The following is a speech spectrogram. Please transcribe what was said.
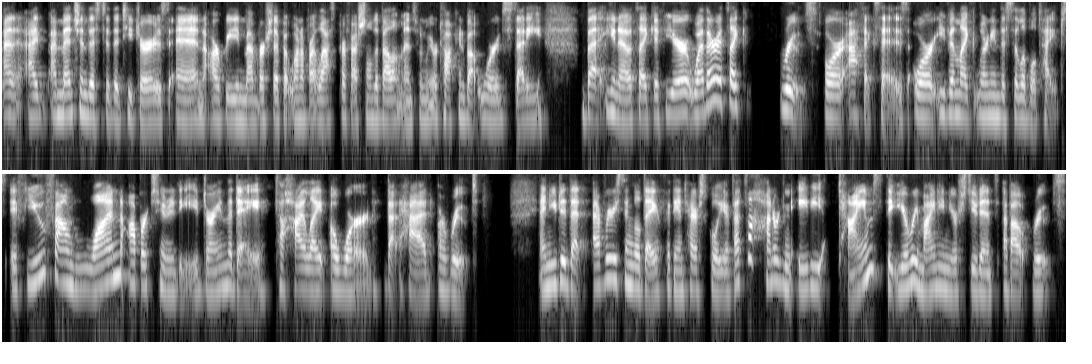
and I, I, mentioned this to the teachers in our reading membership at one of our last professional developments when we were talking about word study. But, you know, it's like if you're, whether it's like roots or affixes or even like learning the syllable types, if you found one opportunity during the day to highlight a word that had a root, and you did that every single day for the entire school year, that's 180 times that you're reminding your students about roots.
